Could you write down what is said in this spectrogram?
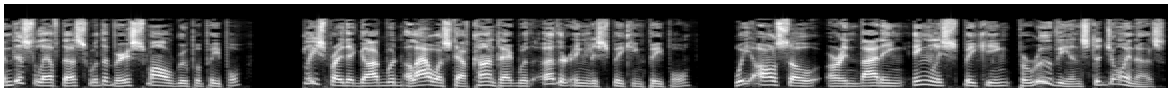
and this left us with a very small group of people. Please pray that God would allow us to have contact with other English speaking people. We also are inviting English speaking Peruvians to join us.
